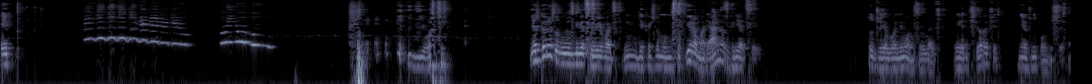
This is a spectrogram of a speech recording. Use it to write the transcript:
Эп идиоты. Я же говорю, что буду с Грецией воевать. Ну, я, конечно, думал не с Эфиром, а реально с Грецией. Тут же я вроде можно создать. И это четвертая часть? Я уже не помню, честно.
